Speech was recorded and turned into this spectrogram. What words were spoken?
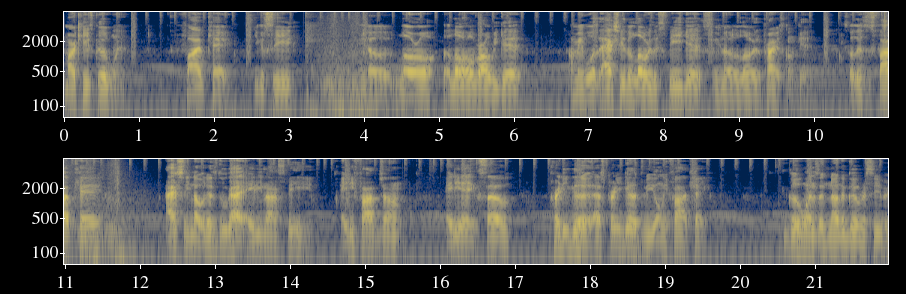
Marquise Goodwin, 5K. You can see, you know, lower the lower overall we get. I mean, well, actually, the lower the speed gets, you know, the lower the price gonna get. So this is 5K. Actually, no, this dude got 89 speed, 85 jump, 88 excel, pretty good. That's pretty good to be only 5K. Goodwin's another good receiver.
